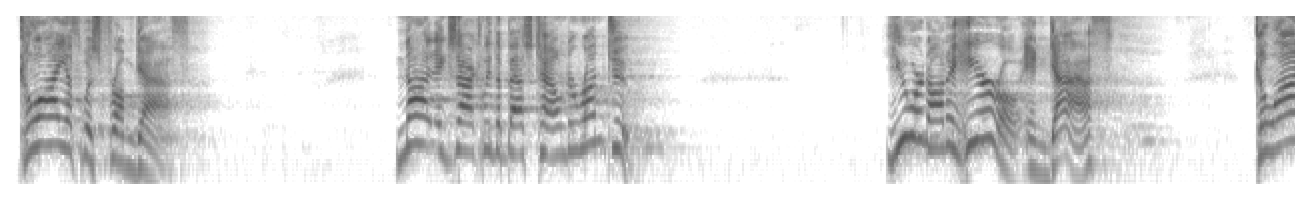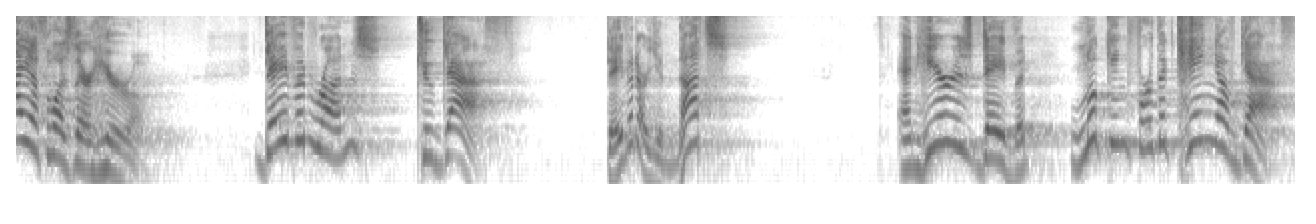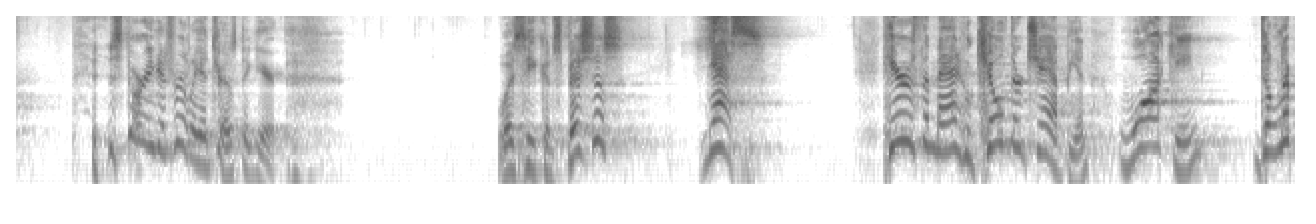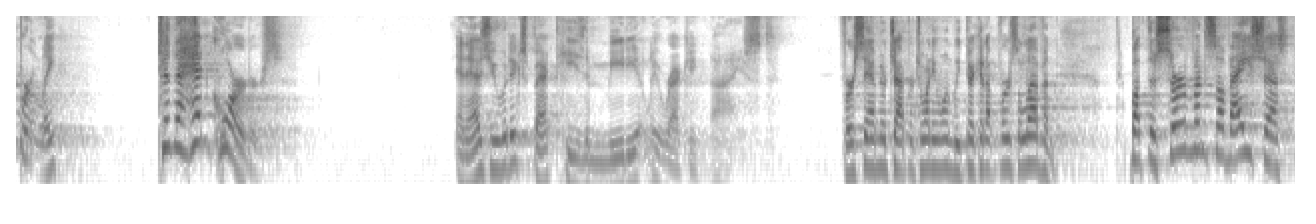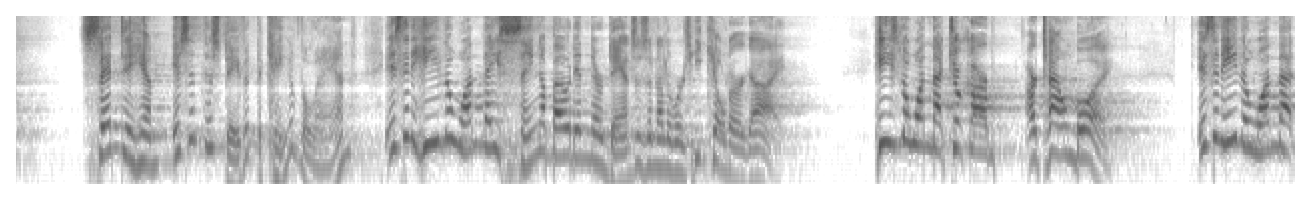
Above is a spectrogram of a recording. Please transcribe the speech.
Goliath was from Gath. Not exactly the best town to run to. You are not a hero in Gath. Goliath was their hero. David runs to Gath. David, are you nuts? And here is David looking for the king of Gath. the story gets really interesting here. Was he conspicuous? Yes. Here's the man who killed their champion walking deliberately to the headquarters. And as you would expect, he's immediately recognized. 1 Samuel chapter 21, we pick it up, verse 11. But the servants of Achish said to him, Isn't this David, the king of the land? Isn't he the one they sing about in their dances? In other words, he killed our guy. He's the one that took our, our town boy. Isn't he the one that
